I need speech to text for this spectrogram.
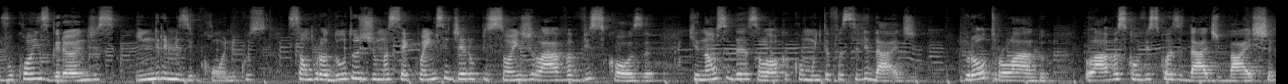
Vulcões grandes, íngremes e cônicos são produtos de uma sequência de erupções de lava viscosa, que não se desloca com muita facilidade. Por outro lado, lavas com viscosidade baixa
